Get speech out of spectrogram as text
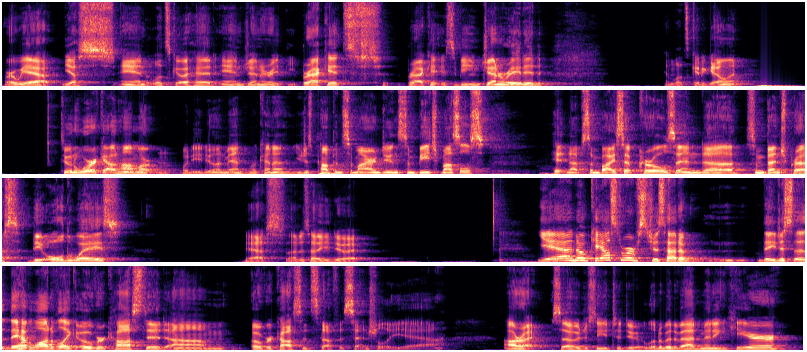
Where are we at? Yes, and let's go ahead and generate the brackets. Bracket is being generated. And let's get it going. Doing a workout, huh, Martin? What are you doing, man? What kind of, you just pumping some iron, doing some beach muscles, hitting up some bicep curls and uh, some bench press, the old ways? Yes, that is how you do it. Yeah, no, Chaos Dwarfs just had a. They just uh, they have a lot of like overcosted, um, overcosted stuff essentially. Yeah. All right, so just need to do a little bit of adminning here,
